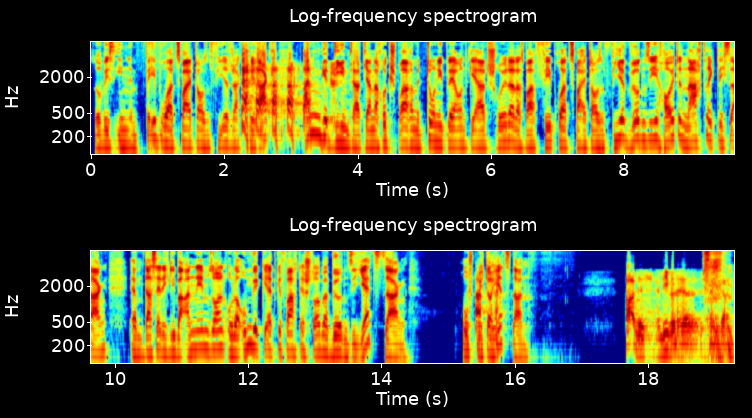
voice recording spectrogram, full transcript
so wie es Ihnen im Februar 2004 Jacques Chirac angedient hat, ja nach Rücksprache mit Tony Blair und Gerhard Schröder, das war Februar 2004, würden Sie heute nachträglich sagen, ähm, das hätte ich lieber annehmen sollen? Oder umgekehrt gefragt, Herr Stoiber, würden Sie jetzt sagen, ruft mich doch jetzt an? Alles, lieber Herr Steingart,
